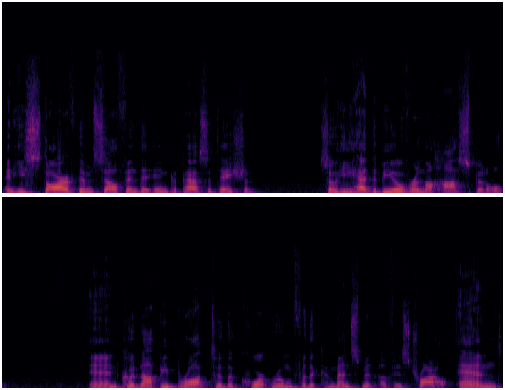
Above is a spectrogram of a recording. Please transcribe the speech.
and he starved himself into incapacitation. So he had to be over in the hospital and could not be brought to the courtroom for the commencement of his trial. And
